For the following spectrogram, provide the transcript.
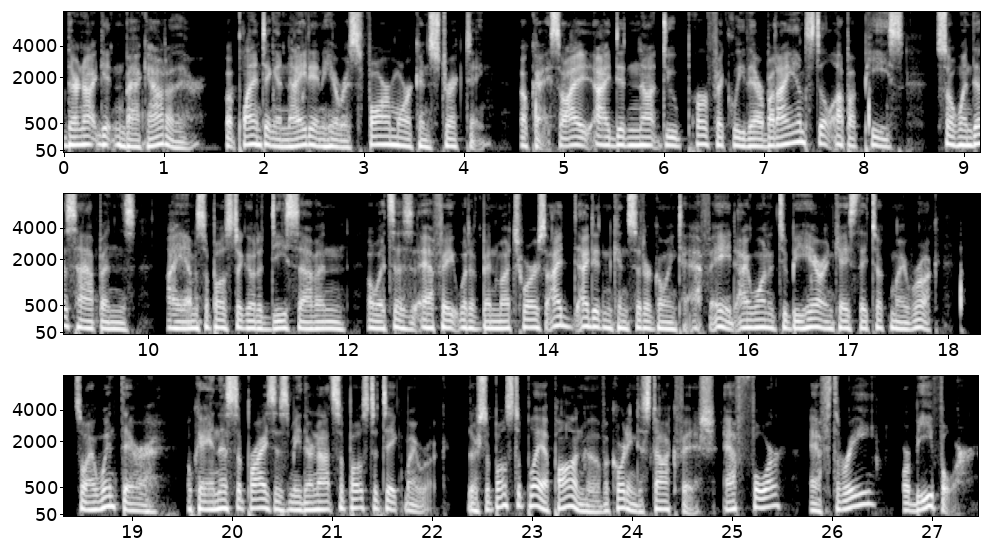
they're not getting back out of there. But planting a knight in here is far more constricting. Okay, so I, I did not do perfectly there, but I am still up a piece. So when this happens, I am supposed to go to d7. Oh, it says f8 would have been much worse. I, I didn't consider going to f8. I wanted to be here in case they took my rook. So I went there. Okay, and this surprises me. They're not supposed to take my rook. They're supposed to play a pawn move according to Stockfish. f4, f3, or b4.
